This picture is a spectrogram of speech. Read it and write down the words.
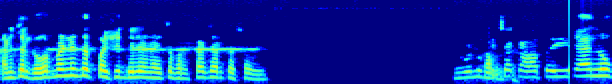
आणि जर गव्हर्नमेंटने जर पैसे दिले नाही तर भ्रष्टाचार कसा होईल? निवडणुकीच्या काळातही त्या लोक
